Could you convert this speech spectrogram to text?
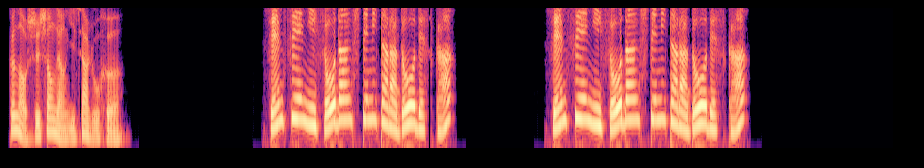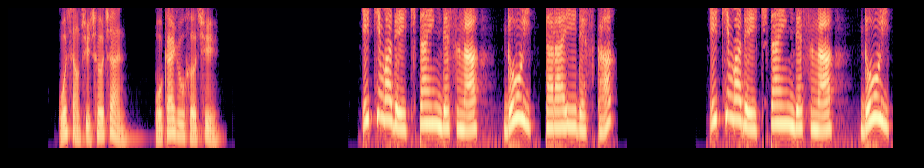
跟老师商量一下如何？先生に相談してみたらどうですか？先生に相談してみたらどうですか？我想去车站，我该如何去？駅まで行きたいんですが、どう行ったらいいですか？駅まで行きたいんですが、どう行っ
